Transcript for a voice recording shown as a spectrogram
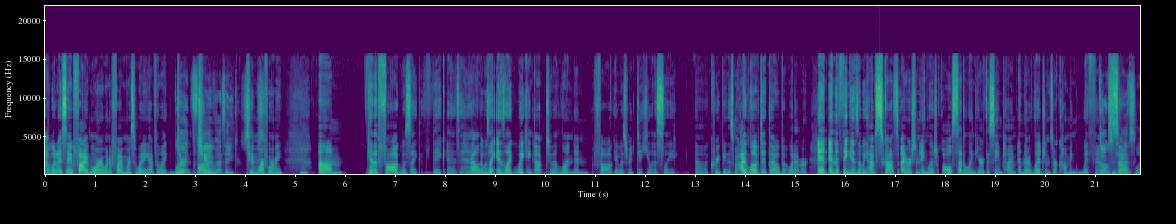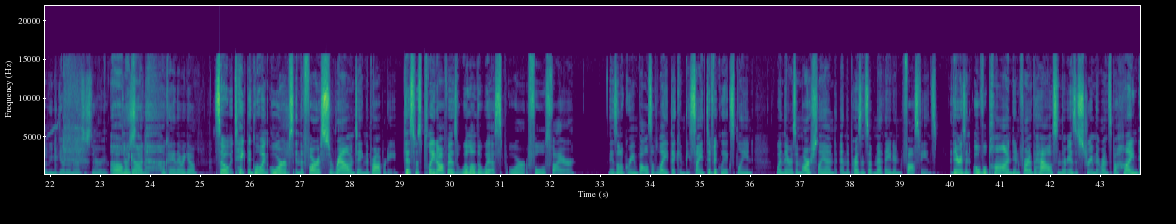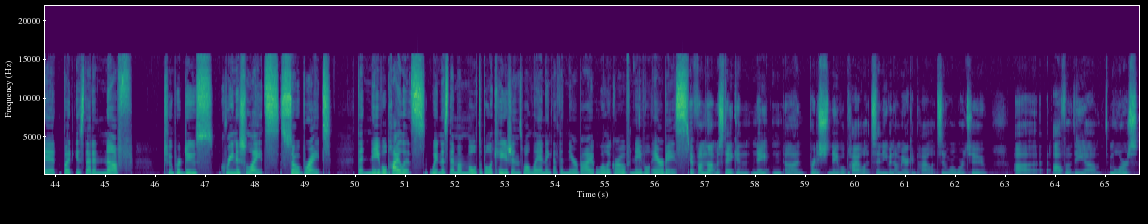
what did I say? Five more. I wanted five more. So what do you have to like? we're do at five, Two, I think. two more for me. Yeah. Um, yeah, the fog was like thick as hell. It was like it's like waking up to a London fog. It was ridiculously uh, creepy this morning. I loved it though, but whatever. And and the thing is that we have Scots, Irish, and English all settling here at the same time, and their legends are coming with them. Dogs and so, cats living together in mass hysteria. Oh my god. seven. Okay, there we go. So take the glowing orbs in the forest surrounding the property. This was played off as will o' the wisp or fool's fire. These little green balls of light that can be scientifically explained when there is a marshland and the presence of methane and phosphines. There is an oval pond in front of the house and there is a stream that runs behind it, but is that enough to produce greenish lights so bright that naval pilots witnessed them on multiple occasions while landing at the nearby Willow Grove Naval Air Base. If I'm not mistaken, na- uh, British naval pilots and even American pilots in World War II, uh, off of the um, moors,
